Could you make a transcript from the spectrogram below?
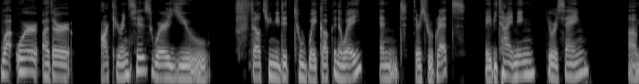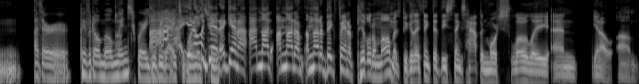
What were other occurrences where you felt you needed to wake up in a way and there's regrets, maybe timing, you were saying? Um, other pivotal moments where you realized you, you know again to... again I, am not I'm not a, I'm not a big fan of pivotal moments because I think that these things happen more slowly and you know um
